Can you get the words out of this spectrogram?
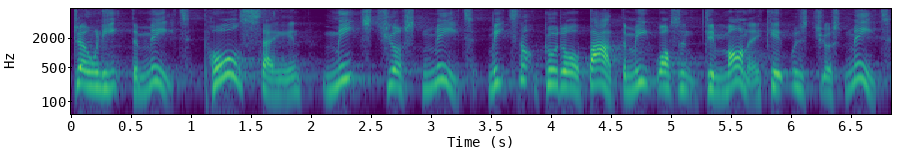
don't eat the meat. Paul's saying meat's just meat. Meat's not good or bad. The meat wasn't demonic, it was just meat.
